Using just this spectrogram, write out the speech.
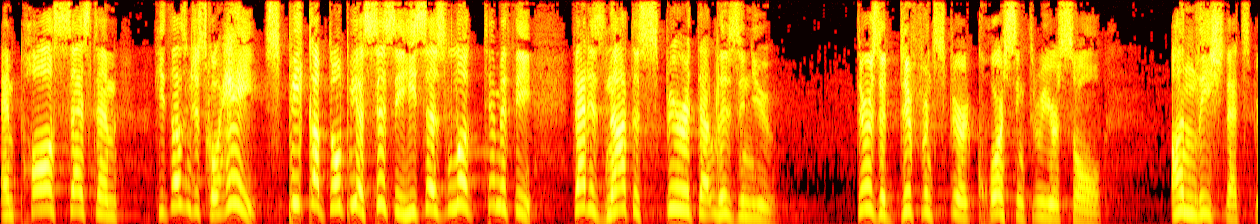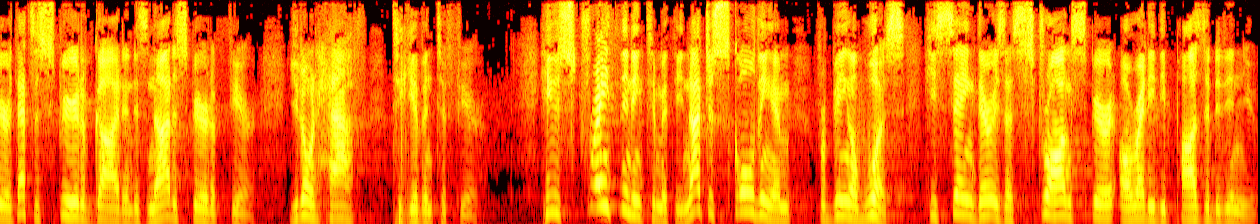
And Paul says to him, he doesn't just go, hey, speak up, don't be a sissy. He says, look, Timothy, that is not the spirit that lives in you. There is a different spirit coursing through your soul. Unleash that spirit. That's a spirit of God, and it's not a spirit of fear. You don't have to give in to fear. He was strengthening Timothy, not just scolding him for being a wuss. He's saying there is a strong spirit already deposited in you.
